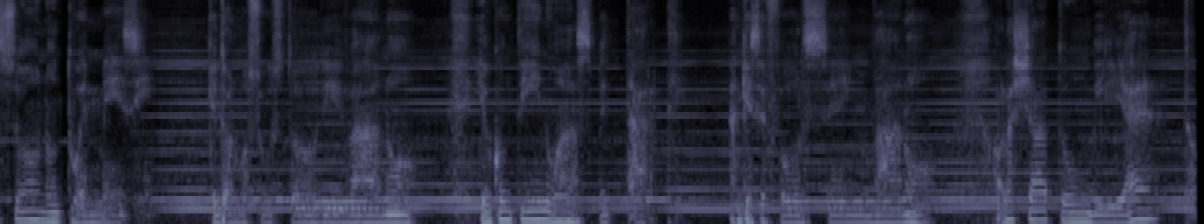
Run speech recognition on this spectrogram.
sono due mesi che dormo su sto divano. Io continuo a aspettarti, anche se forse in vano. Ho lasciato un biglietto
